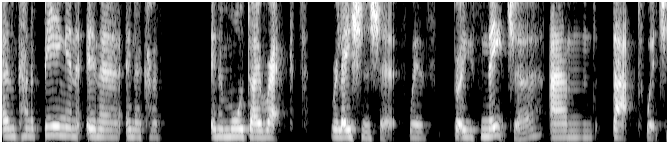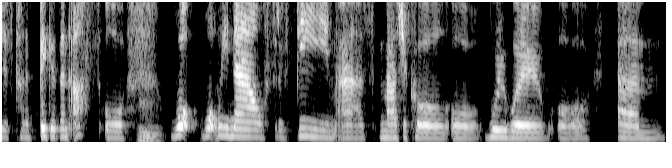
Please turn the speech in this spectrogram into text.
and kind of being in in a in a kind of in a more direct relationship with both nature and that which is kind of bigger than us or mm. what what we now sort of deem as magical or woo woo or um,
